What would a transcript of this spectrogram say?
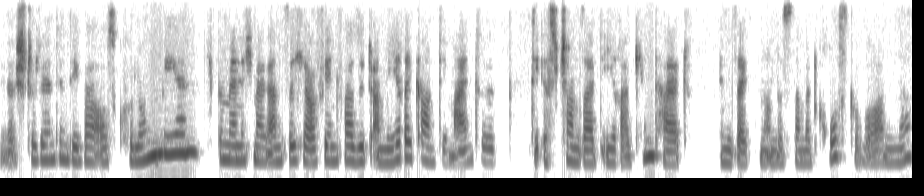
eine Studentin, die war aus Kolumbien. Ich bin mir nicht mehr ganz sicher, auf jeden Fall Südamerika und die meinte, die isst schon seit ihrer Kindheit Insekten und ist damit groß geworden. Ne?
